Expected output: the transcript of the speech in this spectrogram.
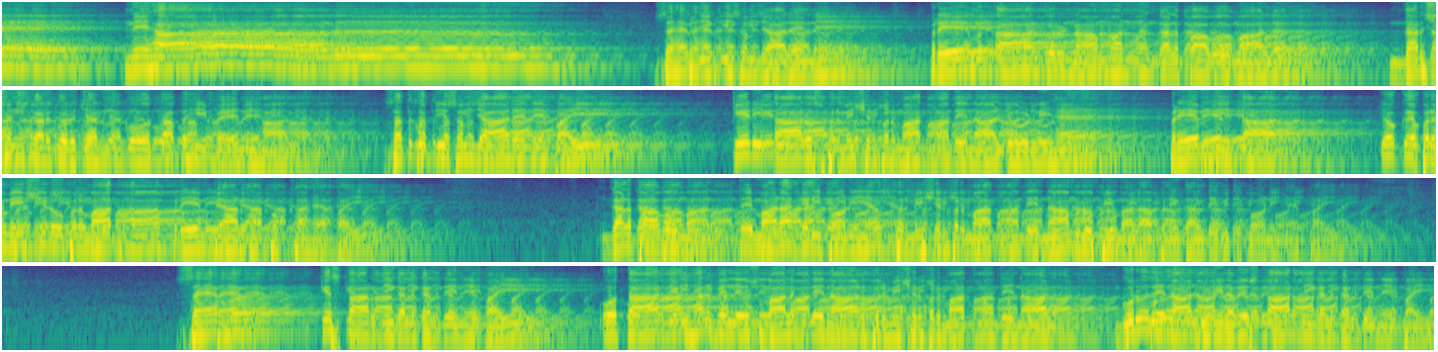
ਨਿਹਾਲ। ਸਾਹਿਬ ਜੀ ਕੀ ਸਮਝਾ ਰਹੇ ਨੇ? ਪ੍ਰੇਮ ਤਾਰ ਗੁਰ ਨਾਮ ਮਨ ਗਲ ਪਾਵੋ ਮਾਲ। ਦਰਸ਼ਨ ਕਰ ਗੁਰ ਚਰਨ ਕੋ, ਤਬ ਹੀ ਪੈ ਨਿਹਾਲ। ਸਤਿਗੁਰ ਜੀ ਸਮਝਾ ਰਹੇ ਨੇ ਭਾਈ ਕਿਹੜੀ ਤਾਰ ਉਸ ਪਰਮੇਸ਼ਰ ਪਰਮਾਤਮਾ ਦੇ ਨਾਲ ਜੋੜਨੀ ਹੈ? ਪ੍ਰੇਮ ਦੀ ਤਾਰ। ਕਿਉਂਕਿ ਪਰਮੇਸ਼ਰ ਉਹ ਪਰਮਾਤਮਾ ਪ੍ਰੇਮ ਪਿਆਰ ਦਾ ਭੁੱਖਾ ਹੈ ਭਾਈ। ਗਲ ਪਾਵੋ ਮਾਲ। ਤੇ ਮਾਲਾ ਕਿਹੜੀ ਪਾਉਣੀ ਹੈ? ਉਸ ਪਰਮੇਸ਼ਰ ਪਰਮਾਤਮਾ ਦੇ ਨਾਮ ਰੂਪੀ ਮਾਲਾ ਆਪਣੇ ਗਲ ਦੇ ਵਿੱਚ ਪਾਉਣੀ ਹੈ ਭਾਈ। ਸਹਿਬ ਕਿਸ ਤਾਰ ਦੀ ਗੱਲ ਕਰਦੇ ਨੇ ਭਾਈ? ਉਹ ਤਾਰ ਜਿਹੜੀ ਹਰ ਵੇਲੇ ਉਸ ਮਾਲਕ ਦੇ ਨਾਲ ਪਰਮੇਸ਼ਰ ਪਰਮਾਤਮਾ ਦੇ ਨਾਲ ਗੁਰੂ ਦੇ ਨਾਲ ਜੁੜੀ ਰਵੇ ਉਸ ਤਾਰ ਦੀ ਗੱਲ ਕਰਦੇ ਨੇ ਭਾਈ।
